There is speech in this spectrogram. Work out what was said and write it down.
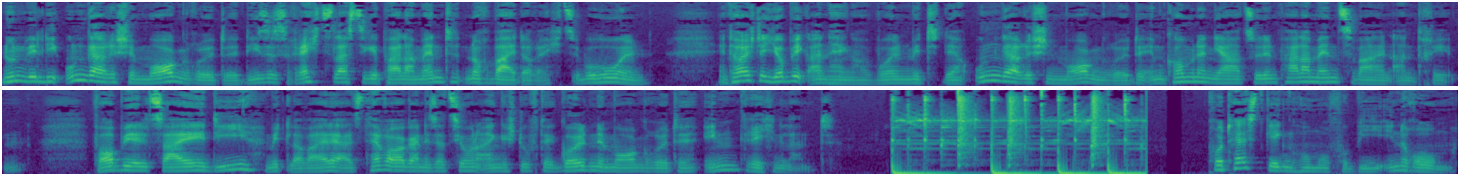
Nun will die ungarische Morgenröte dieses rechtslastige Parlament noch weiter rechts überholen. Enttäuschte Jobbik-Anhänger wollen mit der ungarischen Morgenröte im kommenden Jahr zu den Parlamentswahlen antreten. Vorbild sei die mittlerweile als Terrororganisation eingestufte Goldene Morgenröte in Griechenland Protest gegen Homophobie in Rom.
